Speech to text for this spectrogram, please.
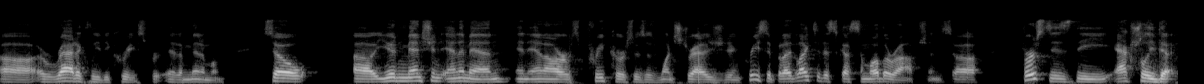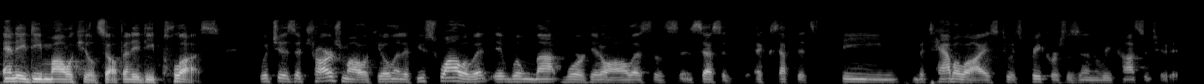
uh, radically decreased for, at a minimum. So uh, you had mentioned NMN and NR's precursors as one strategy to increase it, but I'd like to discuss some other options. Uh, first is the actually the NAD molecule itself, NAD plus, which is a charged molecule, and if you swallow it, it will not work at all as the except it's being metabolized to its precursors and reconstituted.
